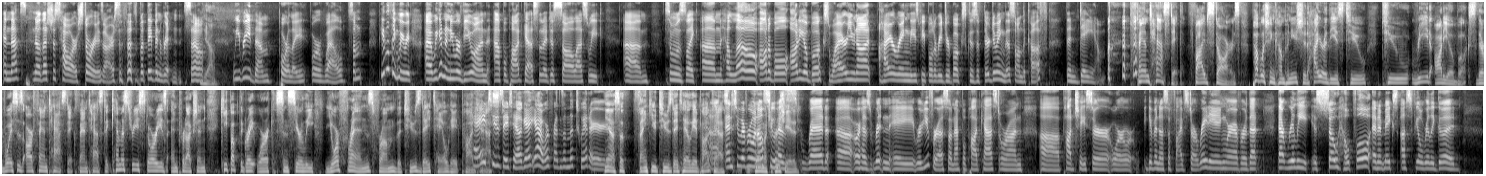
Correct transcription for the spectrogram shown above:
And that's no, that's just how our stories are. So that's but they've been written. So Yeah. we read them poorly or well. Some people think we read. Uh, we got a new review on Apple Podcasts that I just saw last week. Um, someone was like, um, "Hello, Audible audiobooks. Why are you not hiring these people to read your books? Because if they're doing this on the cuff, then damn." Fantastic. Five stars. Publishing companies should hire these two to read audiobooks. Their voices are fantastic. Fantastic chemistry, stories, and production. Keep up the great work. Sincerely, your friends from the Tuesday Tailgate podcast. hey, Tuesday Tailgate. Yeah, we're friends on the Twitter. Yeah, so thank you, Tuesday Tailgate Yeah, podcast. And to everyone Very else who has read uh, or has written a review for us on Apple Podcast or on uh, Podchaser or given us a five star rating wherever that that really is so helpful and it makes us feel really good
